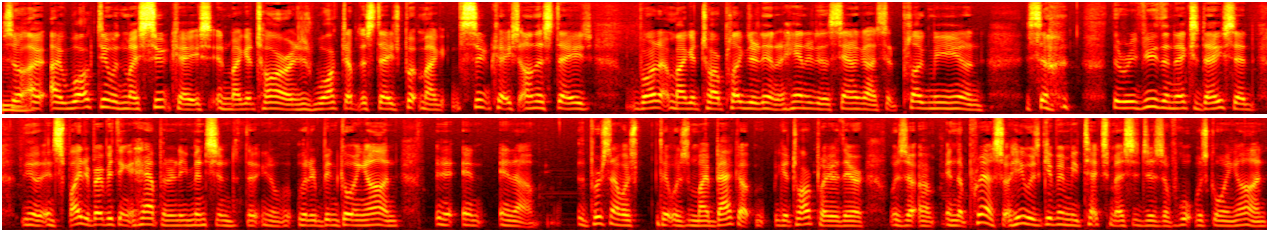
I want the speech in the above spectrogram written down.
so I, I walked in with my suitcase and my guitar and just walked up the stage, put my suitcase on the stage, brought out my guitar, plugged it in, and handed it to the sound guy and said, Plug me in. So the review the next day said, you know, in spite of everything that happened, and he mentioned that, you know, what had been going on, and, and, and uh, the person I was that was my backup guitar player there was uh, in the press, so he was giving me text messages of what was going on,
